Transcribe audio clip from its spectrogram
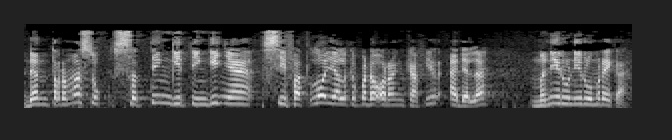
Dan termasuk setinggi-tingginya sifat loyal kepada orang kafir adalah meniru-niru mereka.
